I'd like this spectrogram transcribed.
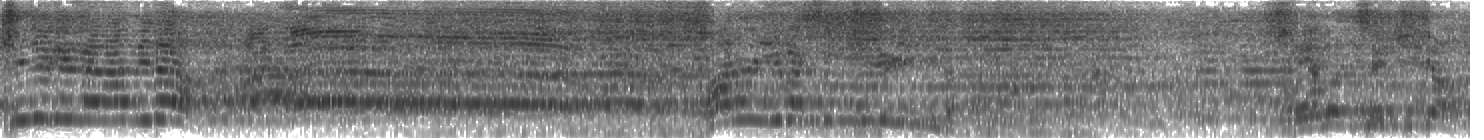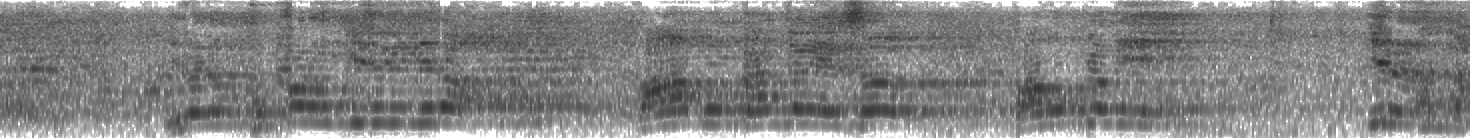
기적의 나라입니다. 바로 이것이 기적입니다. 세 번째 기적. 이거는 부끄러운 기적입니다. 광화문 광장에서 광우병이 일어난다.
